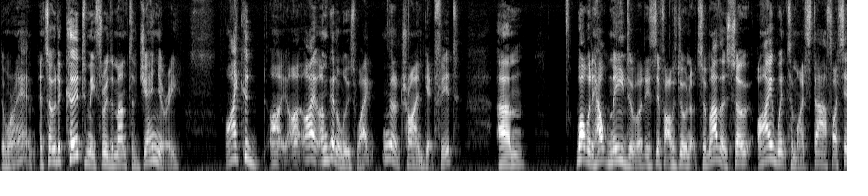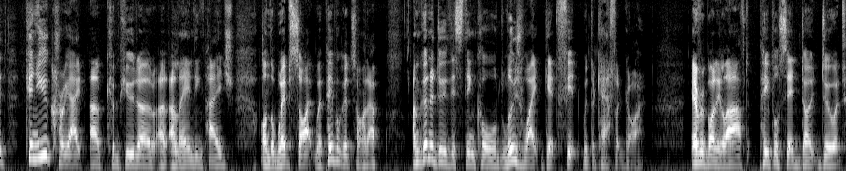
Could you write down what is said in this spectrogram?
than where I am. And so it occurred to me through the month of January, I could, I, I, am going to lose weight. I'm going to try and get fit. Um, what would help me do it is if I was doing it to some others. So I went to my staff. I said, "Can you create a computer, a, a landing page on the website where people could sign up? I'm going to do this thing called lose weight, get fit with the Catholic guy." Everybody laughed. People said, "Don't do it.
